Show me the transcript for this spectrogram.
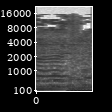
side.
